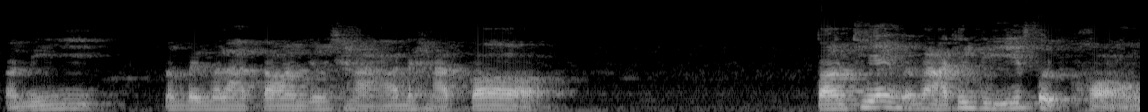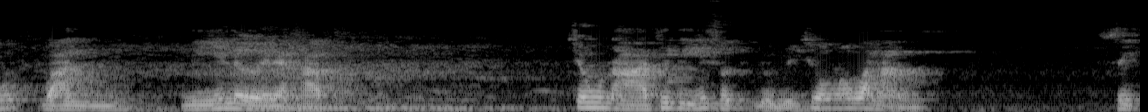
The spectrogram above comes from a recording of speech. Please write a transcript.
ตอนนี้มันเป็นเวลาตอนเช้าๆนะครับ ก็ ตอนเที่ยงเป็นเวลาที่ดีที่สุดของวันนี้เลยนะครับ ช่วงเวลาที่ดีที่สุดอยู่ในช่วงระหว่างสิบ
